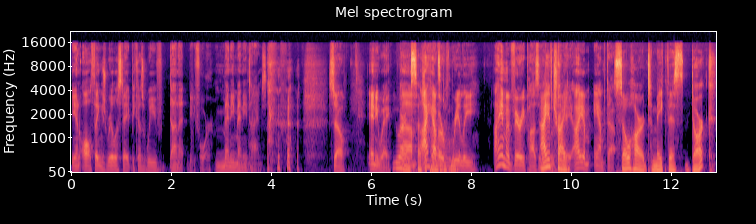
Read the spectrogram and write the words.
in all things real estate because we've done it before many many times. so, anyway, you um, I have a really I am a very positive. I have tried. Today. I am amped up so hard to make this dark,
